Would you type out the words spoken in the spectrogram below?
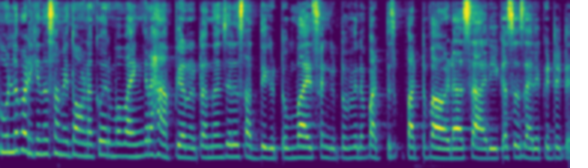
സ്കൂളിൽ പഠിക്കുന്ന സമയത്ത് ഓണൊക്കെ വരുമ്പോൾ ഭയങ്കര ഹാപ്പിയാണ് കേട്ടോ. എന്താ വെച്ചാൽ സദ്യ കിട്ടും പായസം കിട്ടും പിന്നെ പട്ട് പട്ട് പാവട സാരി കസ സാരി ഒക്കെ ഇട്ടിട്ട്.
